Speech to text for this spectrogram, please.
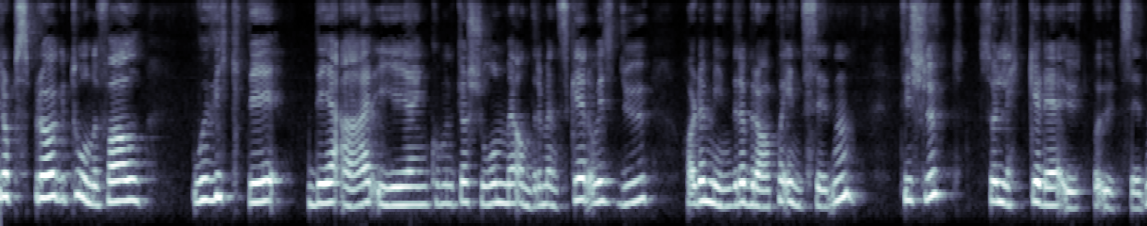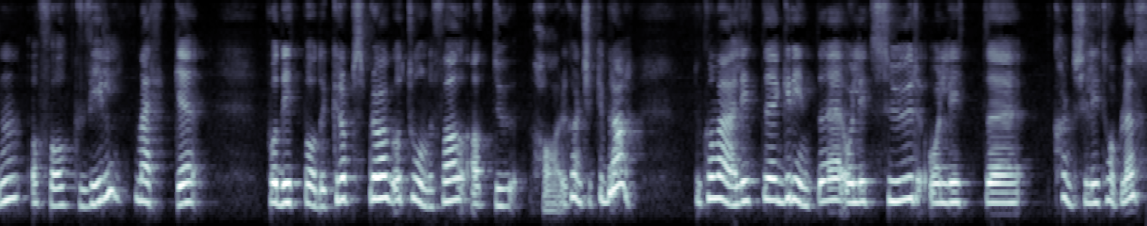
kroppsspråk, tonefall, hvor viktig det er i en kommunikasjon med andre mennesker. Og hvis du har det mindre bra på innsiden, til slutt så lekker det ut på utsiden, og folk vil merke på ditt både kroppsspråk og tonefall at du har det kanskje ikke bra. Du kan være litt eh, grinte og litt sur og litt eh, Kanskje litt håpløs.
